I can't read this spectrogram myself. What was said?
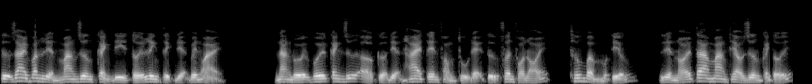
tự giai văn liền mang dương cảnh đi tới linh tịch điện bên ngoài. Nàng đối với canh giữ ở cửa điện hai tên phòng thủ đệ tử phân phó nói thương bẩm một tiếng, liền nói ta mang theo dương cảnh tới.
